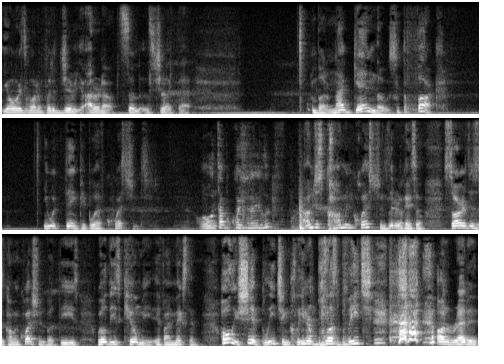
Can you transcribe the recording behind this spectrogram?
You always want to put a jimmy. I don't know, so shit like that. But I'm not getting those. What the fuck? You would think people have questions. Well, what type of questions are you looking for? I'm just common questions, literally. Okay, so sorry if this is a common question, but these will these kill me if I mix them? Holy shit, bleach and cleaner plus bleach on Reddit.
